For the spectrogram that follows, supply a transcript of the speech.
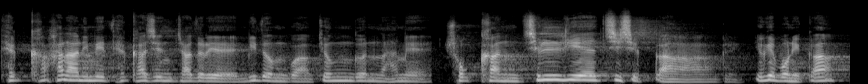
택, 하나님이 택하신 자들의 믿음과 경건함에 속한 진리의 지식과 여기 보니까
